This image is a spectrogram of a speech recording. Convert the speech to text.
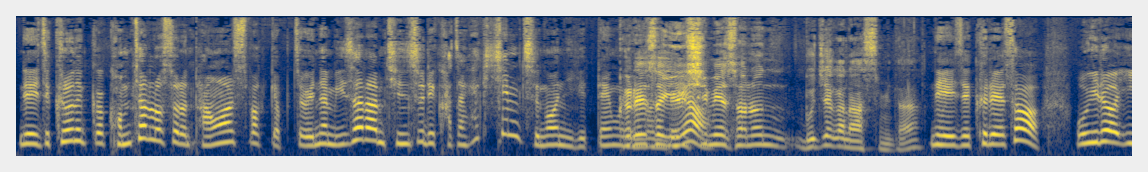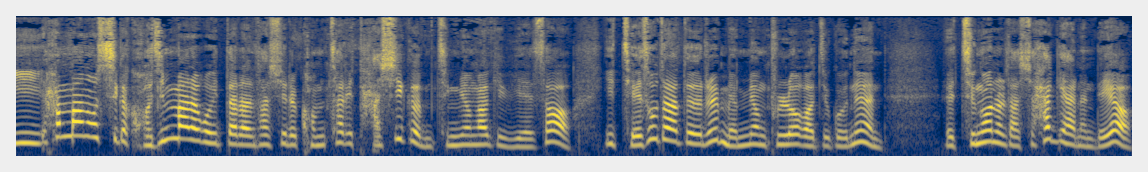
네, 이제 그러니까 검찰로서는 당황할 수밖에 없죠. 왜냐하면 이 사람 진술이 가장 핵심 증언이기 때문에. 그래서 1심에서는 무죄가 나왔습니다. 네, 이제 그래서 오히려 이 한만호 씨가 거짓말하고 있다는 사실을 검찰이 다시금 증명하기 위해서 이 재소자들을 몇 명 불러가지고는 증언을 다시 하게 하는데요.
